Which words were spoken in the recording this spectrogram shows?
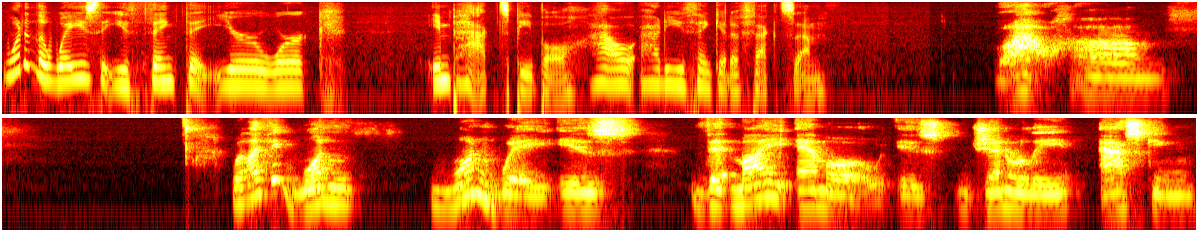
what are the ways that you think that your work impacts people? How how do you think it affects them? Wow. Um, well, I think one one way is that my MO is generally asking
